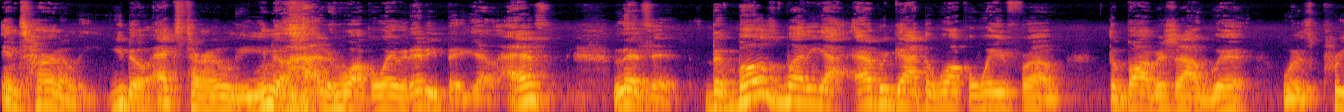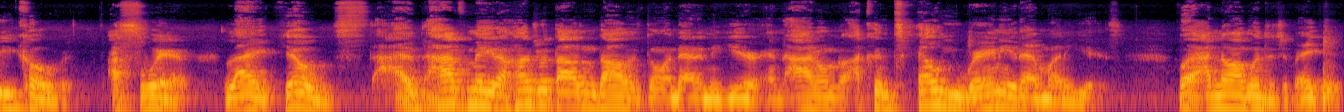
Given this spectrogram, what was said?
internally. You know, externally, you know, I didn't walk away with anything. Yo, as listen, the most money I ever got to walk away from the barbershop with was pre-COVID. I swear. Like, yo, I, have made a hundred thousand dollars doing that in a year, and I don't know. I couldn't tell you where any of that money is, but I know I went to Jamaica.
